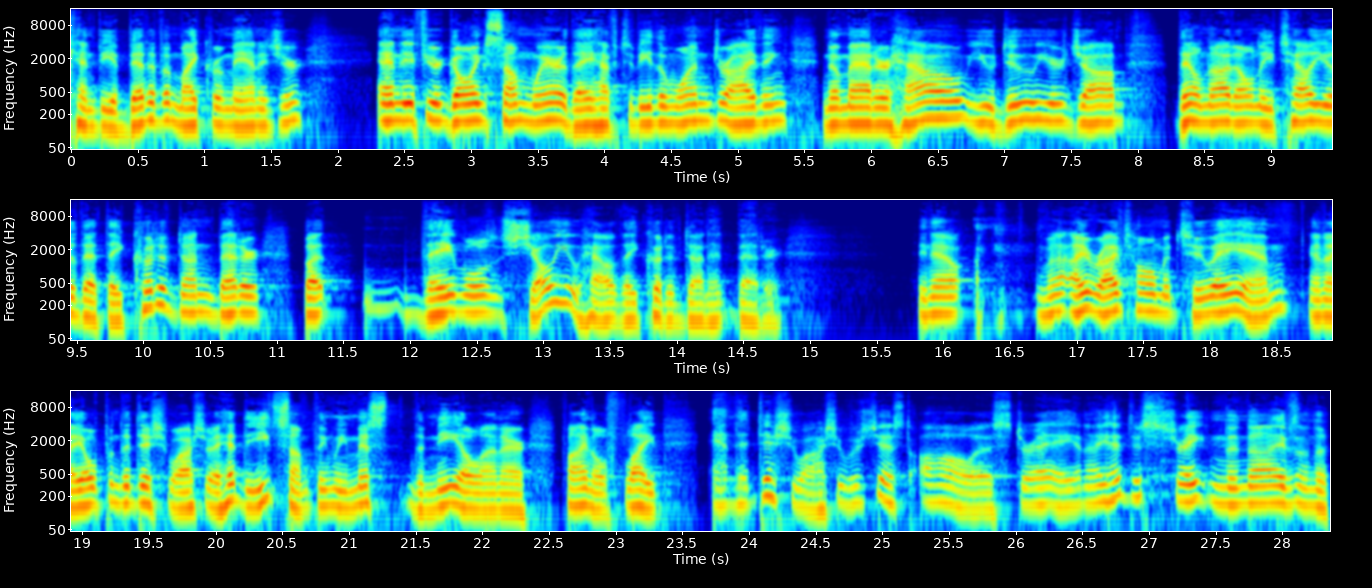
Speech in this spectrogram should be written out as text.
can be a bit of a micromanager. And if you're going somewhere, they have to be the one driving. No matter how you do your job, they'll not only tell you that they could have done better, but they will show you how they could have done it better. You know, when I arrived home at 2 a.m. and I opened the dishwasher, I had to eat something. We missed the meal on our final flight and the dishwasher was just all astray. And I had to straighten the knives and the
